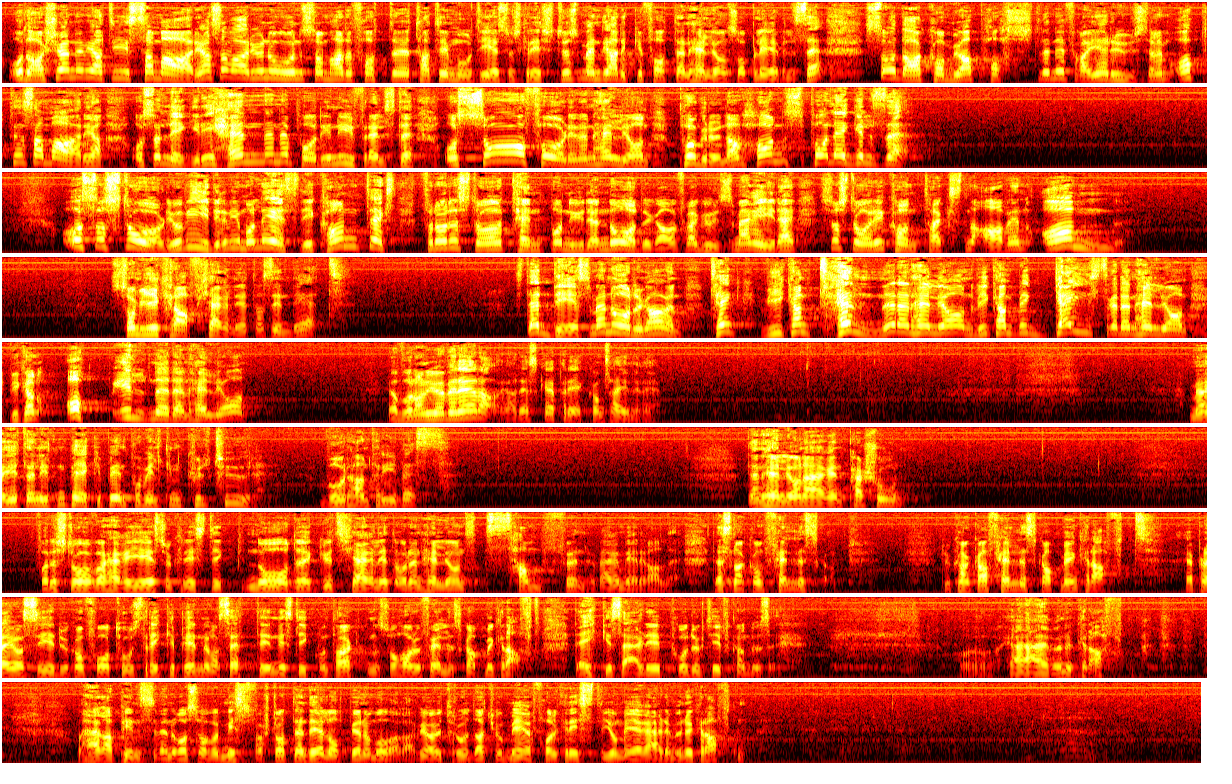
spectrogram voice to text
Og da skjønner vi at I Samaria så var det jo noen som hadde fått uh, tatt imot Jesus Kristus, men de hadde ikke fått Den hellige ånds opplevelse. Så da kom jo apostlene fra Jerusalem opp til Samaria, og så legger de hendene på de nyfrelste. Og så får de Den hellige ånd pga. håndspåleggelse. Og så står det jo videre, Vi må lese det i kontekst. For når det står 'Tenn på ny den nådegave fra Gud som er i deg', så står det i konteksten av en ånd som gir kraft, kjærlighet og sindighet. Så Det er det som er nådegaven. Tenk, Vi kan tenne Den hellige ånd, vi kan begeistre Den hellige ånd, vi kan oppildne Den hellige ånd. Ja, Hvordan gjør vi det, da? Ja, Det skal jeg preke om seinere. Vi har gitt en liten pekepinn på hvilken kultur, hvor han trives. Den hellige ånd er en person. For det står vår Herre Jesu Kristi nåde, Guds kjærlighet og Den hellige ånds samfunn være med dere alle. Det er snakk om fellesskap. Du kan ikke ha fellesskap med en kraft. Jeg pleier å si Du kan få to strikkepinner og sette inn i stikkontakten, så har du fellesskap med kraft. Det er ikke særlig produktivt, kan du si. Jeg er under kraften. Og Her har pinsevenner også misforstått en del opp gjennom åra. Vi har jo trodd at jo mer folk rister, jo mer er de under kraften.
